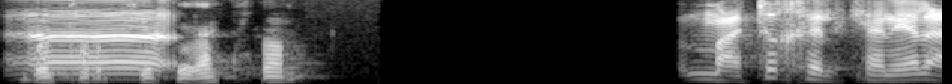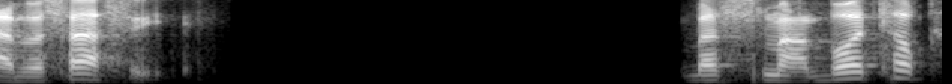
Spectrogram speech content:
بوتر آه بشكل أكثر. مع توخيل كان يلعب أساسي. بس مع بوتر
